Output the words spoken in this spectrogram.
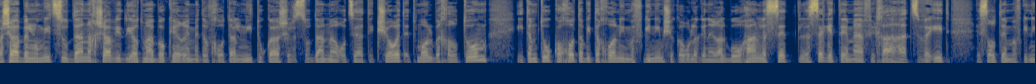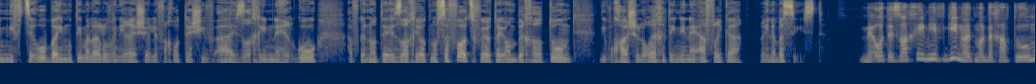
השעה הבינלאומית, סודאן עכשיו, ידיעות מהבוקר מדווחות על ניתוקה של סודאן מערוצי התקשורת. אתמול בחרטום התעמתו כוחות הביטחון עם מפגינים שקראו לגנרל בורהאן לשאת, לסגת אה, מההפיכה הצבאית. עשרות אה, מפגינים נפצעו בעימותים הללו ונראה שלפחות אה, שבעה אזרחים נהרגו. הפגנות אזרחיות נוספות צפויות היום בחרטום. דיווחה של עורכת ענייני אפריקה, רינה בסיסט. מאות אזרחים הפגינו אתמול בחרטום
